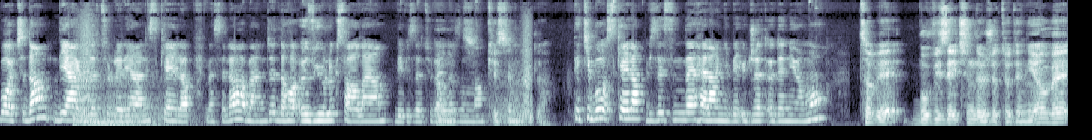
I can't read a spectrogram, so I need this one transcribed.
Bu açıdan diğer vize türleri yani scale up mesela bence daha özgürlük sağlayan bir vize türü en azından. kesinlikle. Peki bu scale up vizesinde herhangi bir ücret ödeniyor mu? Tabii bu vize için de ücret ödeniyor ve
